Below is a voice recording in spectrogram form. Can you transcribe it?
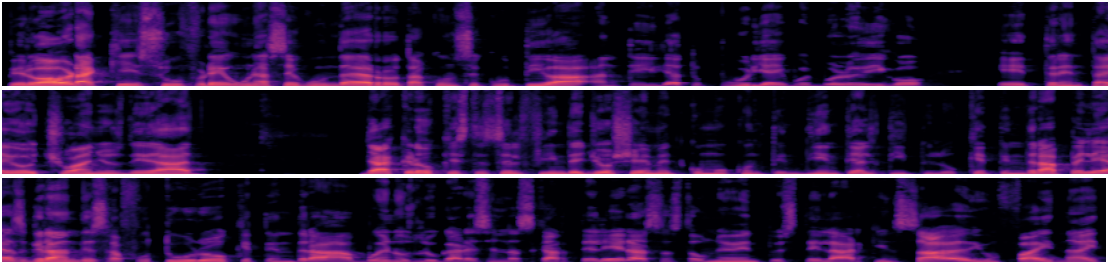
Pero ahora que sufre una segunda derrota consecutiva ante Ilya Topuria, y vuelvo lo digo, 38 eh, años de edad, ya creo que este es el fin de Josh Emmett como contendiente al título, que tendrá peleas grandes a futuro, que tendrá buenos lugares en las carteleras, hasta un evento estelar, quién sabe, de un Fight Night,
